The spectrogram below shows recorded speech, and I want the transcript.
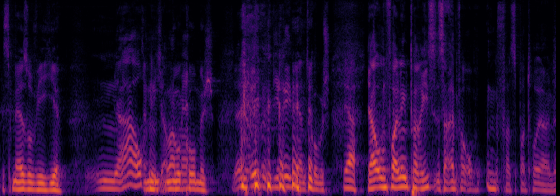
Ist mehr so wie hier. Ja, auch nicht, aber Nur meh. komisch. Ja, die, reden, die reden ganz komisch. Ja. Ja, und vor allen Dingen Paris ist einfach auch unfassbar teuer. Ne?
